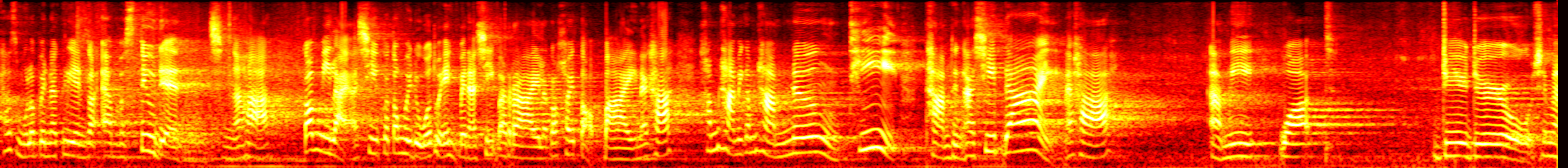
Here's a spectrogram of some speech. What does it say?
ถ้าสมมติเราเป็นนักเรียนก็ I'm a student นะคะ ก็มีหลายอาชีพก็ต้องไปดูว่าตัวเองเป็นอาชีพอะไรแล้วก็ค่อยตอบไปนะคะคำถามมีคำถามหนึ่งที่ถามถึงอาชีพได้นะคะอะมี What do you do ใช่ไหม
